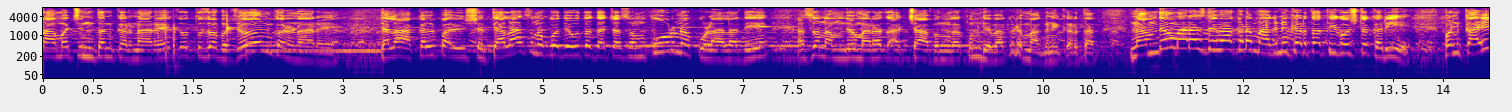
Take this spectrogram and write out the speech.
नामचिंतन करणार आहे जो तुझं भजन करणार आहे त्याला अकल्प आयुष्य त्यालाच नको देऊ तर त्याच्या संपूर्ण कुळाला दे असं नामदेव महाराज आजच्या अभंगाकून देवाकडे मागणी करतात. नामदेव महाराज देवाकडे मागणी करतात ही गोष्ट खरी आहे. पण काही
